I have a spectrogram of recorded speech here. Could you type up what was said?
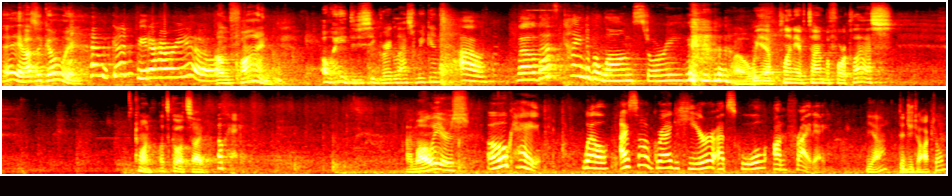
Hey, how's it going? I'm good, Peter. How are you? I'm fine. Oh, hey, did you see Greg last weekend? Oh, well, that's kind of a long story. Well, we have plenty of time before class. Come on, let's go outside. okay. I'm all ears. Okay. Well, I saw Greg here at school on Friday. Yeah? Did you talk to him?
